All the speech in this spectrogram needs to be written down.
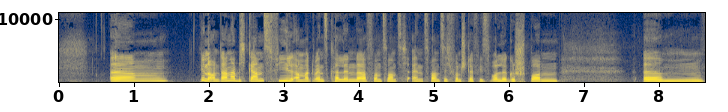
ähm, genau, und dann habe ich ganz viel am Adventskalender von 2021 von Steffis Wolle gesponnen. Ähm,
